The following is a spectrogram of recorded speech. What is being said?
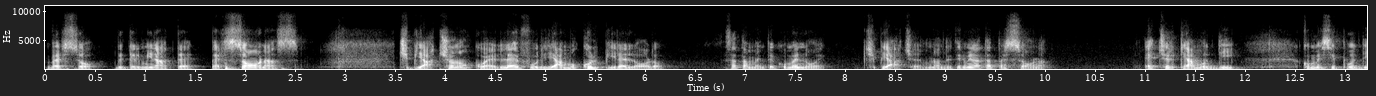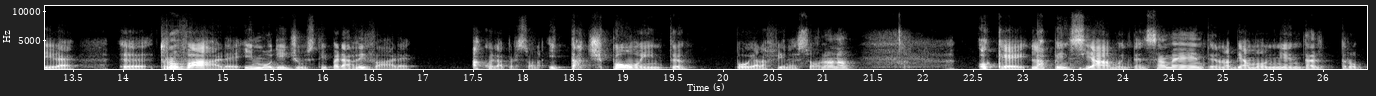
verso determinate personas. Ci piacciono quelle, vogliamo colpire loro, esattamente come noi ci piace una determinata persona e cerchiamo di, come si può dire, eh, trovare i modi giusti per arrivare a quella persona. I touch point poi alla fine sono, no? Ok, la pensiamo intensamente, non abbiamo nient'altro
